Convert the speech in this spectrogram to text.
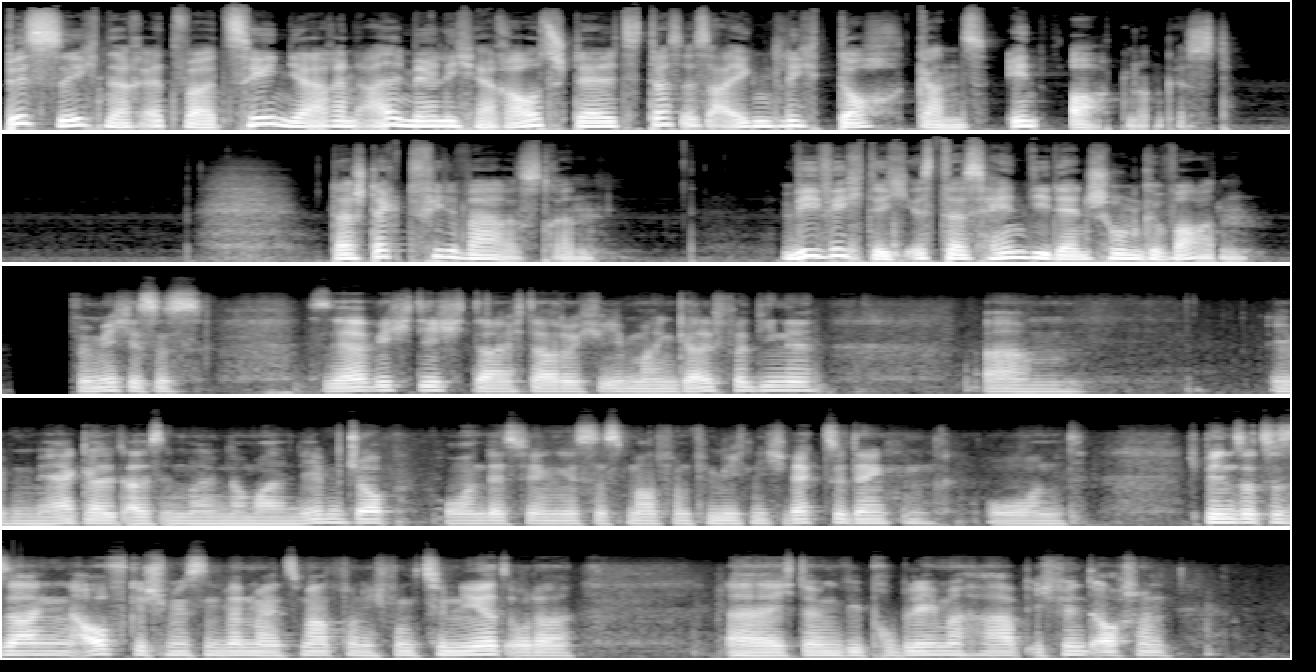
Bis sich nach etwa zehn Jahren allmählich herausstellt, dass es eigentlich doch ganz in Ordnung ist. Da steckt viel Wahres drin. Wie wichtig ist das Handy denn schon geworden? Für mich ist es sehr wichtig, da ich dadurch eben mein Geld verdiene. Ähm, eben mehr Geld als in meinem normalen Nebenjob. Und deswegen ist das Smartphone für mich nicht wegzudenken. Und ich bin sozusagen aufgeschmissen, wenn mein Smartphone nicht funktioniert oder äh, ich da irgendwie Probleme habe. Ich finde auch schon,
